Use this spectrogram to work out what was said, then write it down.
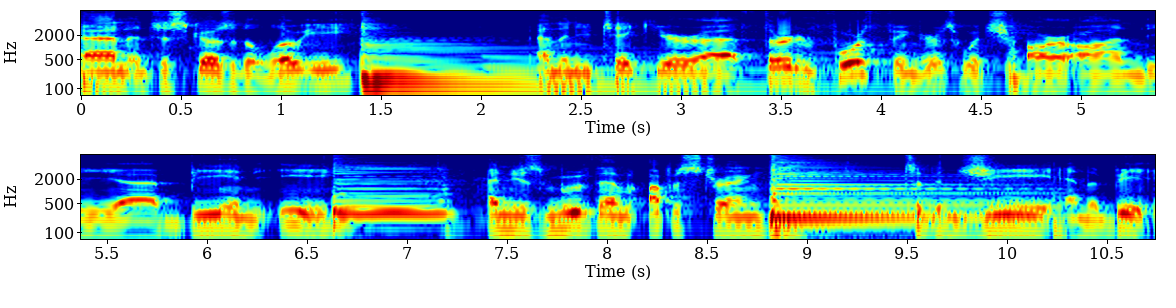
And it just goes with a low E. And then you take your uh, third and fourth fingers, which are on the uh, B and E, and you just move them up a string to the G and the B.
